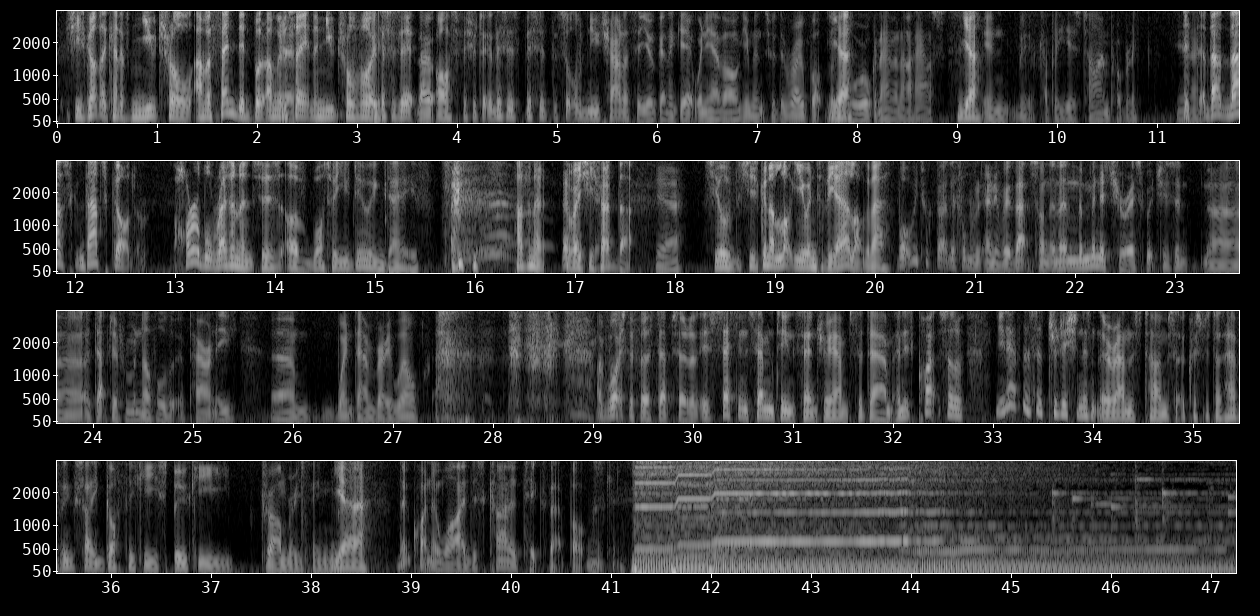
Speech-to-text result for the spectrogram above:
She's got that kind of neutral. I'm offended, but I'm going to say it in a neutral So voice. this is it, though. Artificial. T- this is this is the sort of neutrality you're going to get when you have arguments with the robot that Yeah. we're all going to have in our house. Yeah. In a couple of years' time, probably. You It- that, that's that's got horrible resonances of "What are you doing, Dave?" Hasn't it? The way she said that. yeah. She'll she's going to lock you into the airlock there. What we talked about Little Women anyway. That's on, and then the miniaturist, which is a, uh, adapted from a novel that apparently um, went down very well. I've watched the first episode. of it. It's set in 17th century Amsterdam, and it's quite sort of you know. There's a tradition, isn't there, around this time, sort of Christmas time, having slightly gothicy, spooky, drama things. Yeah. I Don't quite know why. This kind of ticks that box. Okay.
